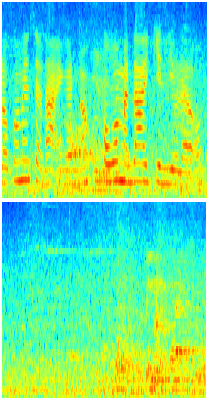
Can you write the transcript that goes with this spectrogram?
เราก็ไม่เสียดายเงินเนาะเพราะว่ามันได้กินอยู่แล้วปิ้งได้อยู่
